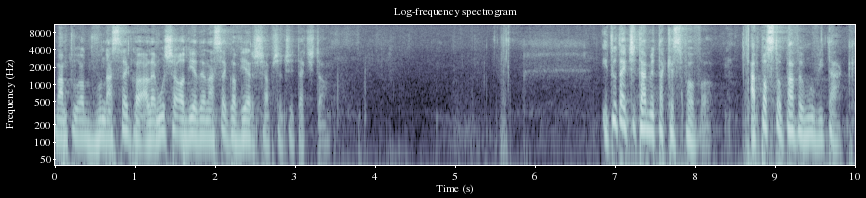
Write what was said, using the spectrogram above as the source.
Mam tu od dwunastego, ale muszę od jedenastego wiersza przeczytać to. I tutaj czytamy takie słowo. Apostoł Paweł mówi tak.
